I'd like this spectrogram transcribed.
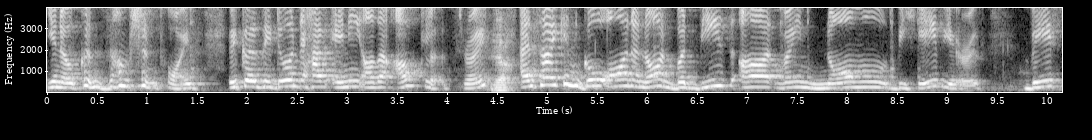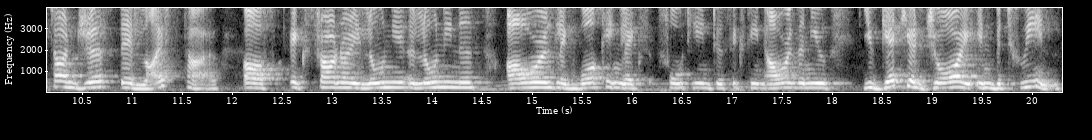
you know consumption points because they don't have any other outlets right? Yeah. and so i can go on and on but these are very normal behaviors based on just their lifestyle of extraordinary loneliness hours like working like 14 to 16 hours and you you get your joy in between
